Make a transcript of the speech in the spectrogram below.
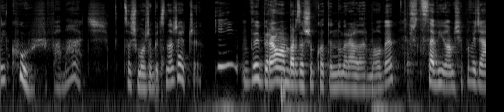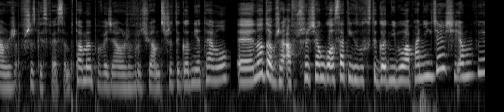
I kurwa mać coś może być na rzeczy. I wybrałam bardzo szybko ten numer alarmowy. Przedstawiłam się, powiedziałam, że wszystkie swoje symptomy, powiedziałam, że wróciłam trzy tygodnie temu. E, no dobrze, a w przeciągu ostatnich dwóch tygodni była Pani gdzieś? Ja mówię,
